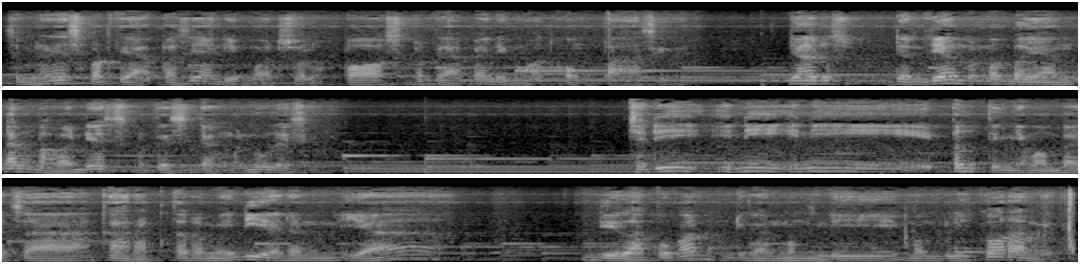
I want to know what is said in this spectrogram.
Sebenarnya seperti apa sih yang dimuat Solo Post seperti apa yang dimuat Kompas gitu. Dia harus dan dia membayangkan bahwa dia seperti sedang menulis gitu. jadi ini ini penting ya membaca karakter media dan ya dilakukan dengan membeli membeli koran gitu.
